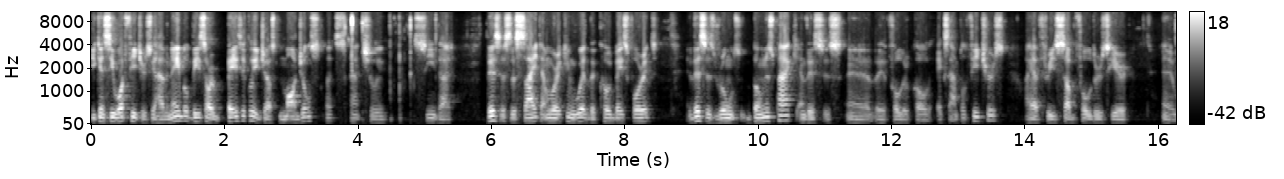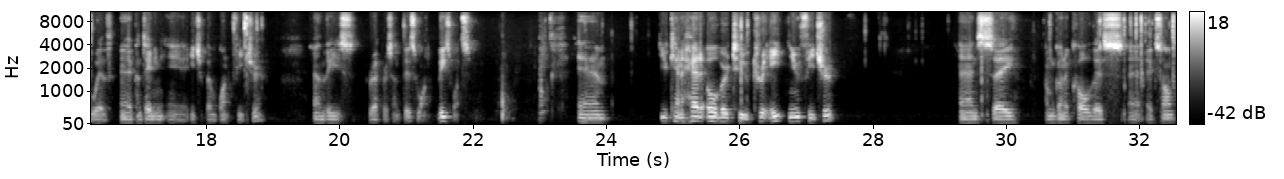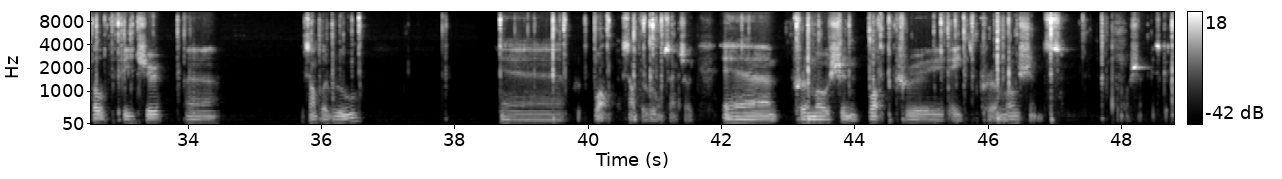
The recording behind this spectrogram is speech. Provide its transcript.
you can see what features you have enabled. These are basically just modules. Let's actually see that. This is the site I'm working with, the code base for it. This is Rules bonus pack and this is uh, the folder called example features. I have three subfolders here uh, with uh, containing uh, each of them one feature and these represent this one, these ones. Um, you can head over to create new feature and say I'm gonna call this uh, example feature uh, example rule uh, well, example rules actually. Um, promotion, well, create promotions. Promotion is good.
